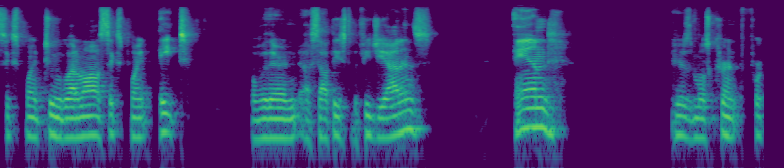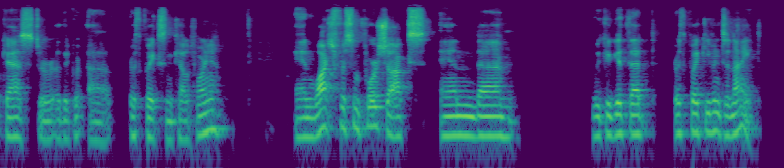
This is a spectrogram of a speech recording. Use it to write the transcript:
6.2 in Guatemala, 6.8 over there in uh, southeast of the Fiji Islands. And here's the most current forecast or the uh, earthquakes in California. And watch for some foreshocks, and uh, we could get that earthquake even tonight.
